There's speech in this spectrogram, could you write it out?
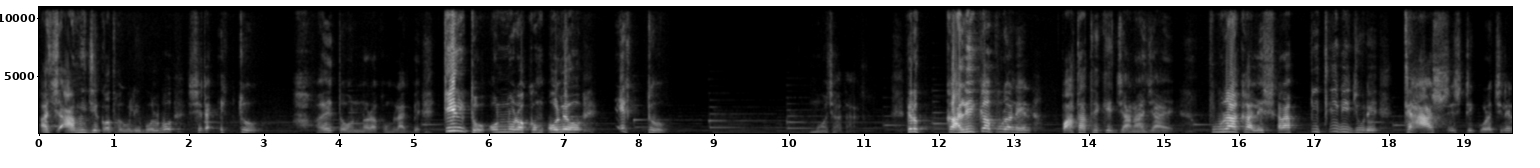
আজ আমি যে কথাগুলি বলব, সেটা একটু হয়তো অন্যরকম লাগবে। কিন্তু অন্যরকম হলেও একটু মজাদার। কেন, কালিকা পুরাণের পাতা থেকে জানা যায়, পুরাকালে সারা পৃথিবী জুড়ে ত্রাস সৃষ্টি করেছিলেন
